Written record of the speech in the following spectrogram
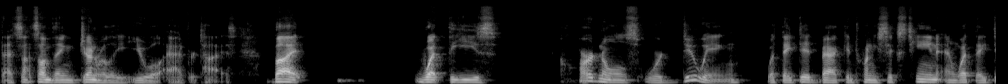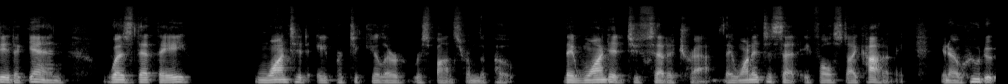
That's not something generally you will advertise. But what these Cardinals were doing, what they did back in 2016 and what they did again, was that they wanted a particular response from the Pope. They wanted to set a trap. They wanted to set a false dichotomy. You know, who do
